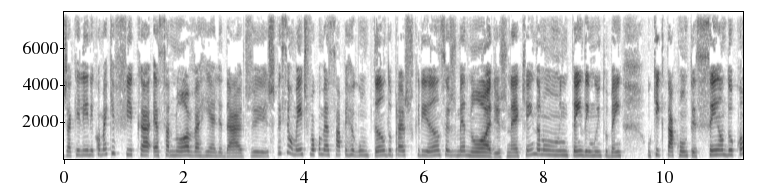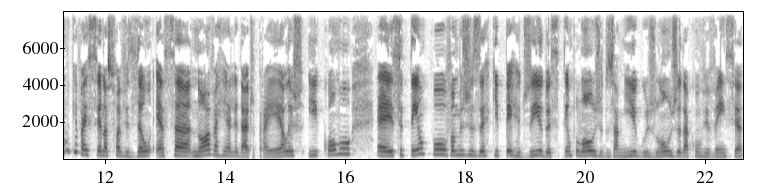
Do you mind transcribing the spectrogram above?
Jaqueline, como é que fica essa nova realidade? Especialmente vou começar perguntando para as crianças menores, né, que ainda não entendem muito bem o que está acontecendo. Como que vai ser, na sua visão, essa nova realidade para elas e como é, esse tempo, vamos dizer que perdido, esse tempo longe dos amigos, longe da convivência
